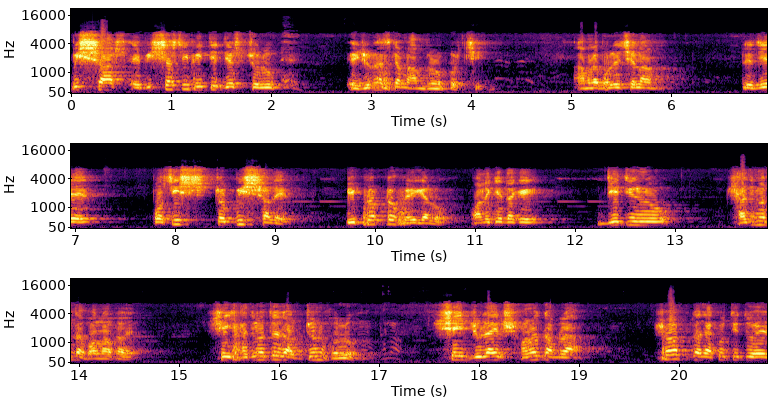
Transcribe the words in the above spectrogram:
বিশ্বাস, এই বিশ্বাসী ভিত্তির দেশ চলুক, এই জন্য আজকে আমরা আন্দোলন করছি। আমরা বলেছিলাম যে যে পঁচিশ, চব্বিশ সালে বিপ্লবটা হয়ে গেল, অনেকে তাকে দ্বিতীয় স্বাধীনতা বলা হয়। সেই স্বাধীনতা অর্জন হলো। সেই জুলাইয়ের সনদ আমরা সব দল একত্রিত হয়ে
